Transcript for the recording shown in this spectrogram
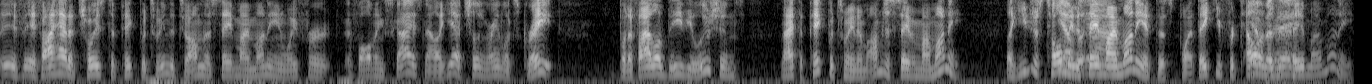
if if I had a choice to pick between the two, I'm going to save my money and wait for Evolving Skies now. Like, yeah, Chilling Reign looks great, but if I love the Evolutions and I have to pick between them, I'm just saving my money. Like you just told Yeah, me to save Yeah. my money at this point. Thank you for telling but me to they- save my money.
